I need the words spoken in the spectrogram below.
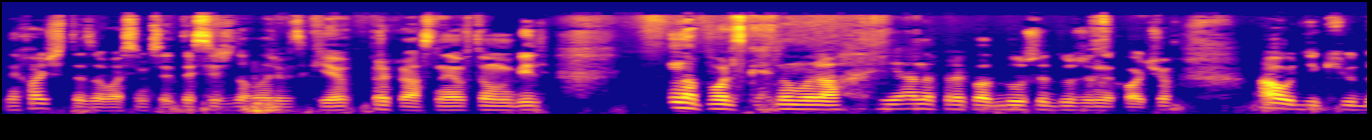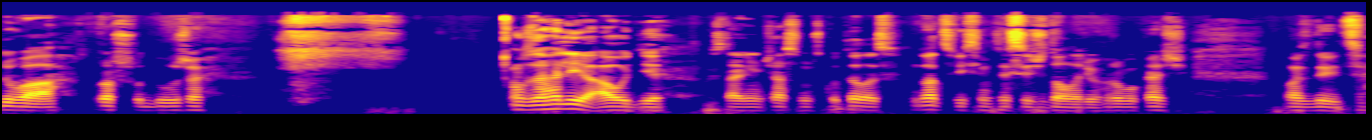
Не хочете за 80 тисяч доларів такий прекрасний автомобіль на польських номерах? Я, наприклад, дуже-дуже не хочу. Audi Q2, прошу дуже. Взагалі Audi останнім часом скотилась 28 тисяч доларів, грубо кажучи. Ось дивіться.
